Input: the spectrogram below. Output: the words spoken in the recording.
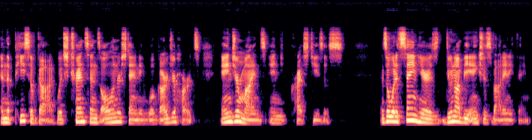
And the peace of God, which transcends all understanding, will guard your hearts and your minds in Christ Jesus. And so, what it's saying here is do not be anxious about anything.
